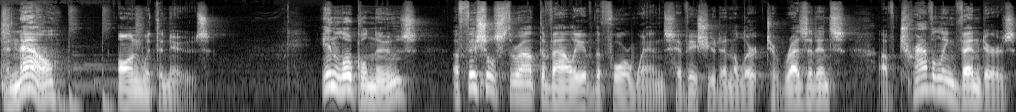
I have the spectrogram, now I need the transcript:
And now, on with the news. In local news, officials throughout the Valley of the Four Winds have issued an alert to residents of traveling vendors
